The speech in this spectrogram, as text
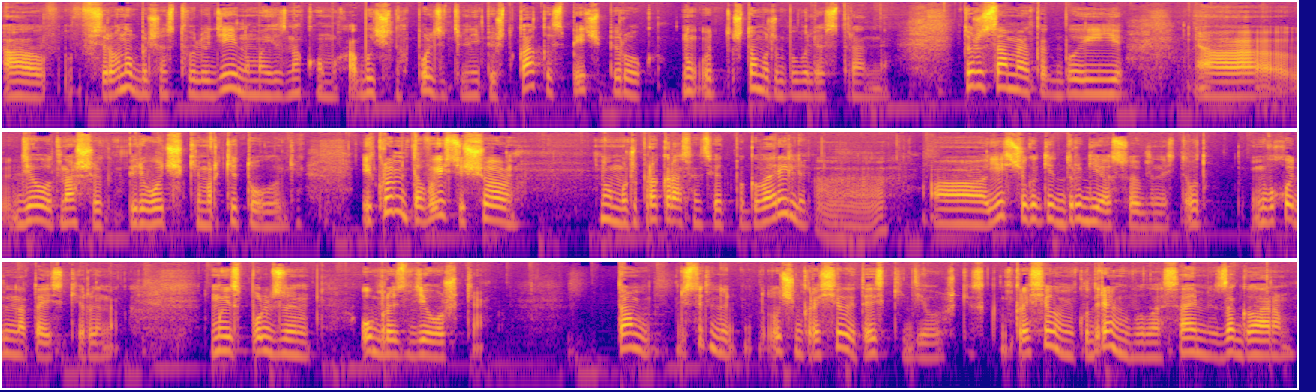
А все равно большинство людей, ну, моих знакомых, обычных пользователей, не пишут, как испечь пирог. Ну, вот что может быть более странное? То же самое, как бы, и а, делают наши переводчики-маркетологи. И, кроме того, есть еще, ну, мы уже про красный цвет поговорили, uh-huh. а, есть еще какие-то другие особенности. Вот мы выходим на тайский рынок, мы используем образ девушки. Там действительно очень красивые тайские девушки с красивыми кудрявыми волосами, загаром,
